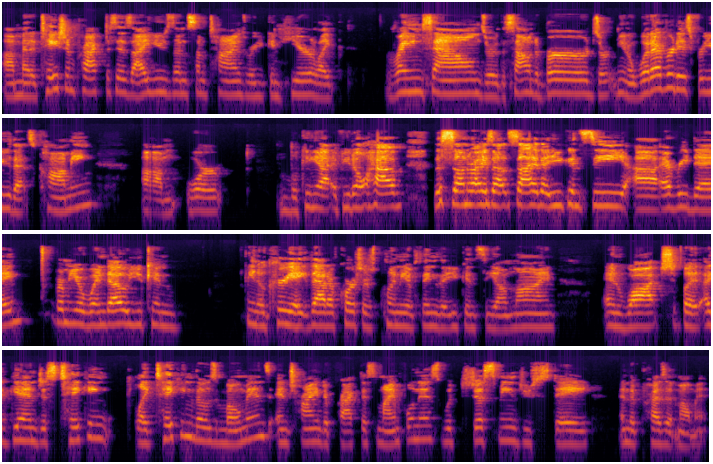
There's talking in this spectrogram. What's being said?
uh, meditation practices. I use them sometimes where you can hear like rain sounds or the sound of birds or you know whatever it is for you that's calming um, or looking at if you don't have the sunrise outside that you can see uh, every day from your window. You can, you know, create that. Of course, there's plenty of things that you can see online and watch. But again, just taking like taking those moments and trying to practice mindfulness, which just means you stay in the present moment.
